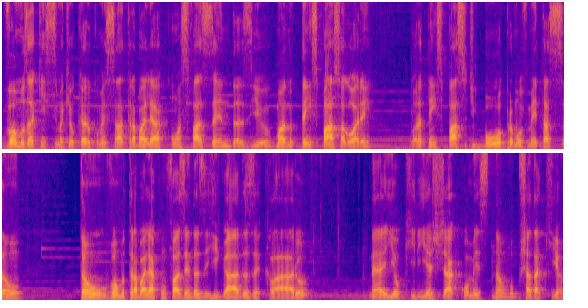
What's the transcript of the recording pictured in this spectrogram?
vamos aqui em cima que eu quero começar a trabalhar com as fazendas. E eu, mano, tem espaço agora, hein? Agora tem espaço de boa para movimentação. Então vamos trabalhar com fazendas irrigadas, é claro. Né? E eu queria já começar... Não, vou puxar daqui, ó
